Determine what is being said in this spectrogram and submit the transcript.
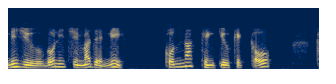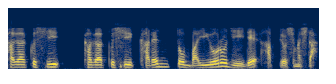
25日までにこんな研究結果を科学史、科学史カレントバイオロジーで発表しました。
